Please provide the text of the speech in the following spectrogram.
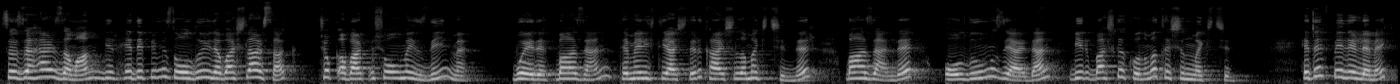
Söze her zaman bir hedefimiz olduğuyla başlarsak çok abartmış olmayız değil mi? Bu hedef bazen temel ihtiyaçları karşılamak içindir, bazen de olduğumuz yerden bir başka konuma taşınmak için. Hedef belirlemek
